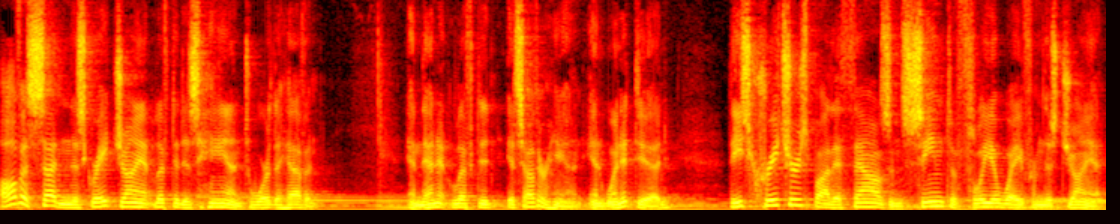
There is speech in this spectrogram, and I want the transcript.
All of a sudden, this great giant lifted his hand toward the heaven and then it lifted its other hand. And when it did, these creatures by the thousands seemed to flee away from this giant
